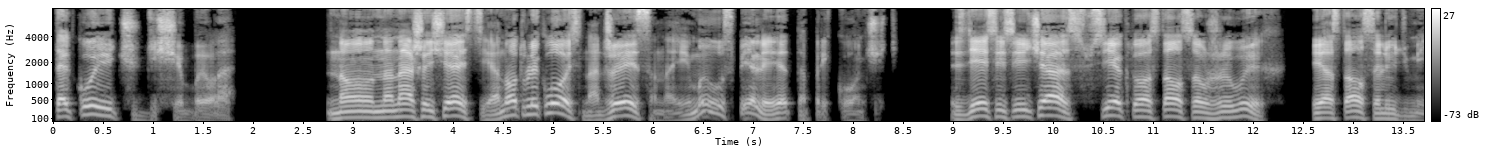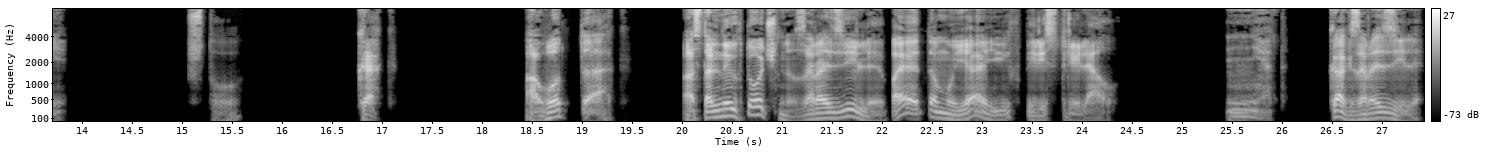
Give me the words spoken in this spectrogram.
такое чудище было. Но на наше счастье оно отвлеклось на Джейсона, и мы успели это прикончить. Здесь и сейчас все, кто остался в живых, и остался людьми. Что? Как? А вот так. Остальных точно заразили, поэтому я их перестрелял. Нет. Как заразили?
